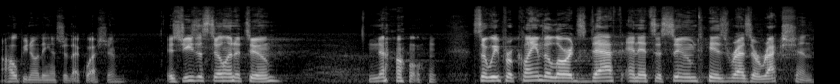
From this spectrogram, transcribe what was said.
I hope you know the answer to that question. Is Jesus still in a tomb? No. So we proclaim the Lord's death, and it's assumed his resurrection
